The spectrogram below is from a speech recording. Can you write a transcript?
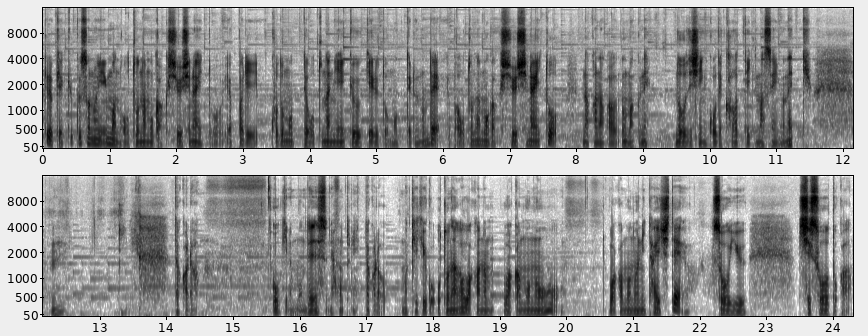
けど結局その今の大人も学習しないと、やっぱり子供って大人に影響を受けると思ってるので、やっぱ大人も学習しないとなかなかうまくね、同時進行で変わっていきませんよねっていう。うん。だから、大きな問題ですね、本当に。だから、まあ、結局大人が若な若者を、若者に対して、そういう思想とか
